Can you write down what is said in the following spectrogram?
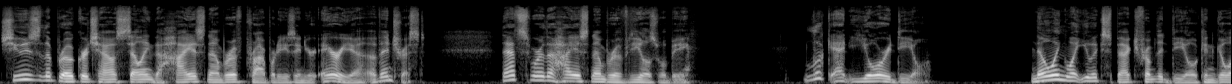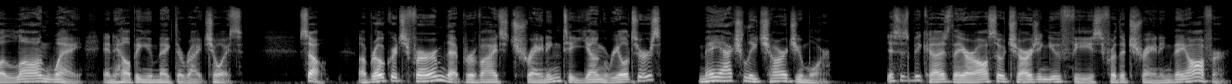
choose the brokerage house selling the highest number of properties in your area of interest. That's where the highest number of deals will be. Look at your deal. Knowing what you expect from the deal can go a long way in helping you make the right choice. So, a brokerage firm that provides training to young realtors may actually charge you more. This is because they are also charging you fees for the training they offer.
